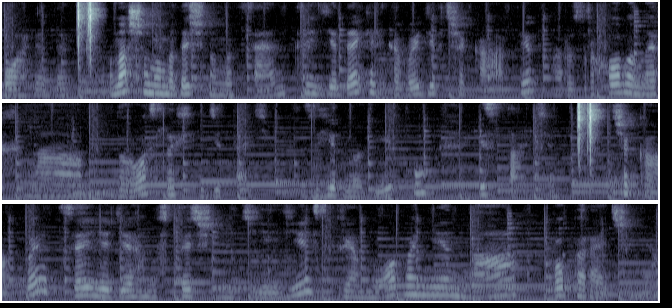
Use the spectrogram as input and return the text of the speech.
огляди. У нашому медичному центрі є декілька видів чекапів, розрахованих на дорослих і дітей згідно віку і статі. Це є діагностичні дії, спрямовані на попередження.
